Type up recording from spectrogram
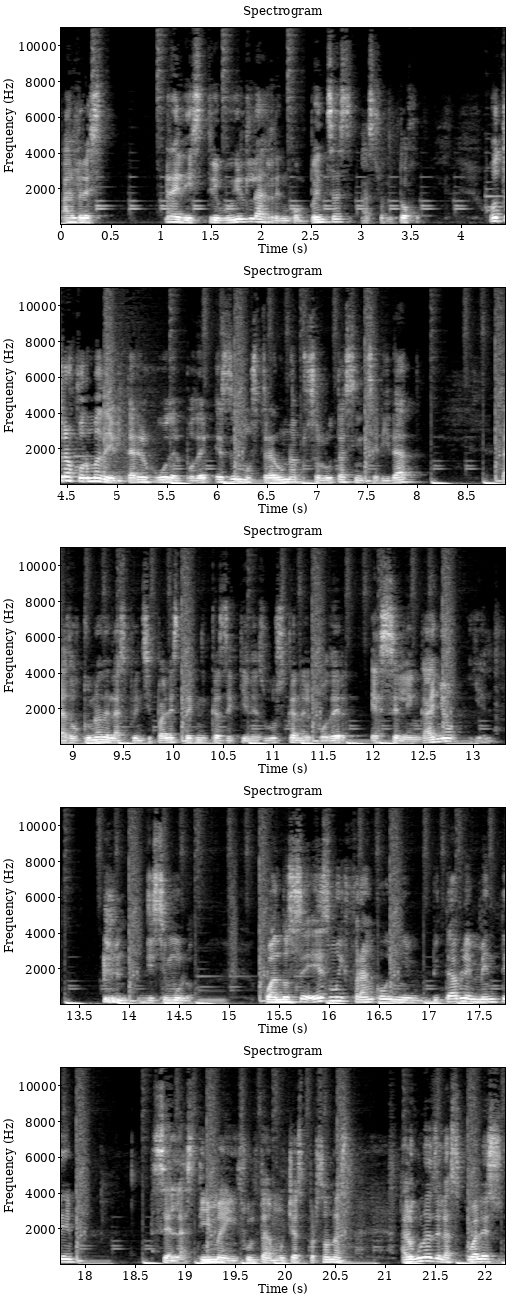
al redistribuir las recompensas a su antojo. Otra forma de evitar el juego del poder es demostrar una absoluta sinceridad, dado que una de las principales técnicas de quienes buscan el poder es el engaño y el disimulo. Cuando se es muy franco, inevitablemente se lastima e insulta a muchas personas, algunas de las cuales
